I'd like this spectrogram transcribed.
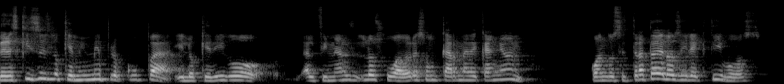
Pero es que eso es lo que a mí me preocupa y lo que digo, al final los jugadores son carne de cañón. Cuando se trata de los directivos,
